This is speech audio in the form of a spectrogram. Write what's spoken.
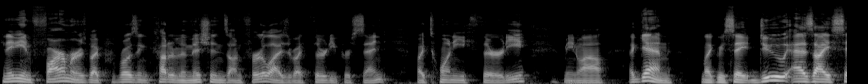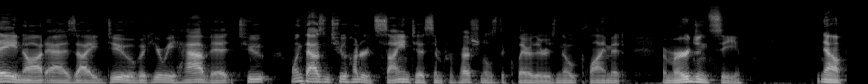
Canadian farmers by proposing cut of emissions on fertilizer by 30% by 2030. Meanwhile, again, like we say, do as I say, not as I do. But here we have it. Two, 1,200 scientists and professionals declare there is no climate emergency. Now,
